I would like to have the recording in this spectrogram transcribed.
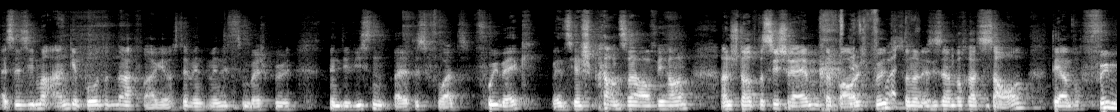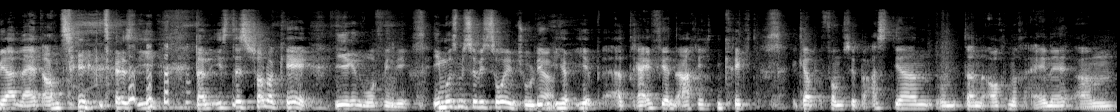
Also es ist immer Angebot und Nachfrage. Weißt du? wenn, wenn jetzt zum Beispiel, wenn die wissen, weil das fährt voll weg, wenn sie einen Sponsor aufhauen, anstatt dass sie schreiben, der Paul spielt, sondern es ist einfach eine Sau, die einfach viel mehr Leid anzieht als ich, dann ist das schon okay, irgendwo finde ich. Ich muss mich sowieso entschuldigen, Ja. ich habe hab drei, vier Nachrichten gekriegt, ich glaube vom Sebastian und dann auch noch eine ähm,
